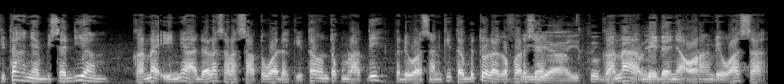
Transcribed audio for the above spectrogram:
kita hanya bisa diam karena ini adalah salah satu wadah kita untuk melatih kedewasaan kita betul ya Kak Faris ya? iya, itu karena kali. bedanya orang dewasa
